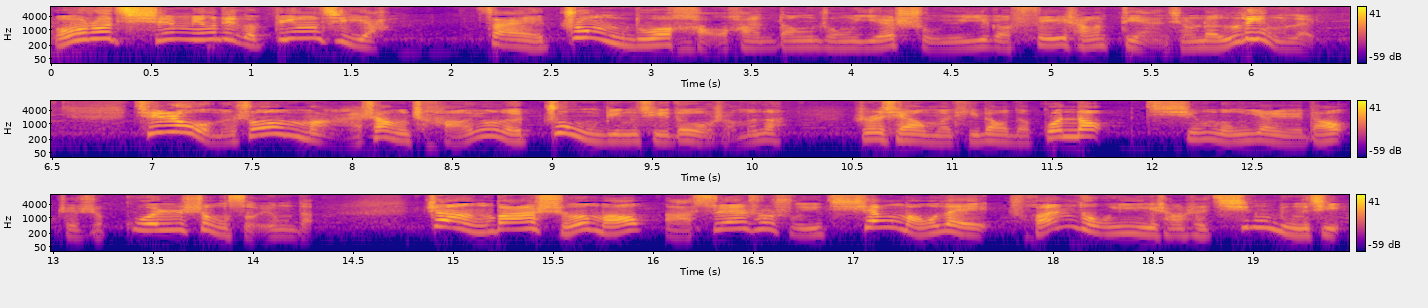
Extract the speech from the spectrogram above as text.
我们说秦明这个兵器呀，在众多好汉当中也属于一个非常典型的另类。其实我们说马上常用的重兵器都有什么呢？之前我们提到的关刀、青龙偃月刀，这是关胜所用的。丈八蛇矛啊，虽然说属于枪矛类，传统意义上是轻兵器，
